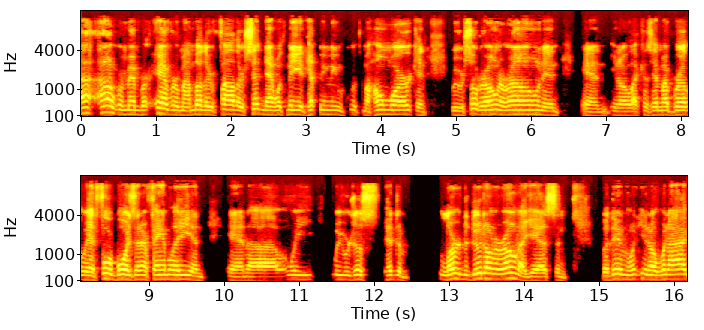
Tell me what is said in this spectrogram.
I, I, don't remember ever my mother and father sitting down with me and helping me with my homework. And we were sort of on our own. And, and, you know, like I said, my brother, we had four boys in our family and, and uh, we, we were just had to learned to do it on our own, I guess. And but then when you know when I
